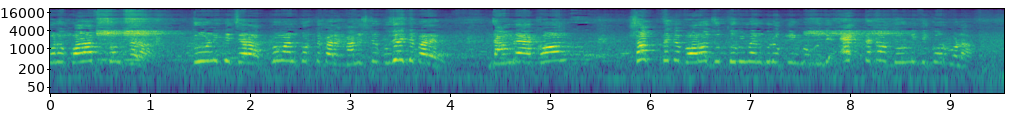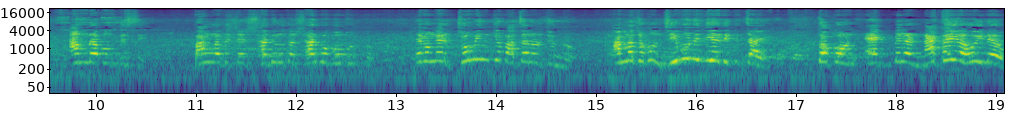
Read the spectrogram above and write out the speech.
কোনো করাপশন ছাড়া, দুর্নীতি ছাড়া প্রমাণ করতে পারেন, মানুষকে বুঝাইতে পারেন যে আমরা এখন সব থেকে বড় যুদ্ধ বিমানগুলো কিনবো কিন্তু এক টাকাও দুর্নীতি করব না। আমরা বলতেছি, বাংলাদেশের স্বাধীনতা সার্বভৌমত্ব এবং এর জমিনকে বাঁচানোর জন্য আমরা যখন জীবনী দিয়ে দিতে চাই, তখন এক বেলা না খাইয়া হইলেও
